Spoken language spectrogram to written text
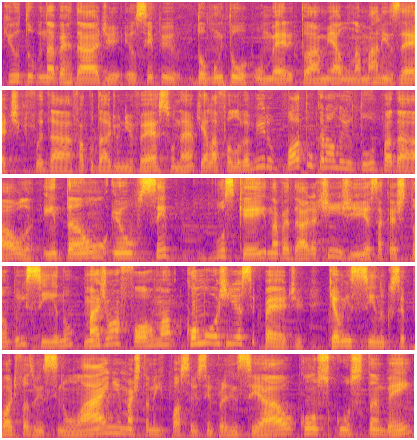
Que o YouTube, na verdade, eu sempre dou muito o mérito à minha aluna Marlisete, que foi da Faculdade Universo, né? Que ela falou, Gamiro, bota um canal no YouTube para dar aula. Então eu sempre busquei, na verdade, atingir essa questão do ensino, mas de uma forma como hoje em dia se pede, que é o ensino que você pode fazer o ensino online, mas também que possa ser o ensino presencial, com os cursos também,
